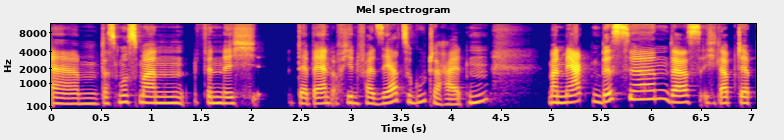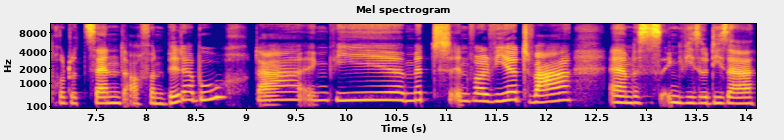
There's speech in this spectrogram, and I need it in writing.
Ähm, das muss man, finde ich, der Band auf jeden Fall sehr zugute halten. Man merkt ein bisschen, dass ich glaube, der Produzent auch von Bilderbuch da irgendwie mit involviert war. Ähm, das ist irgendwie so dieser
